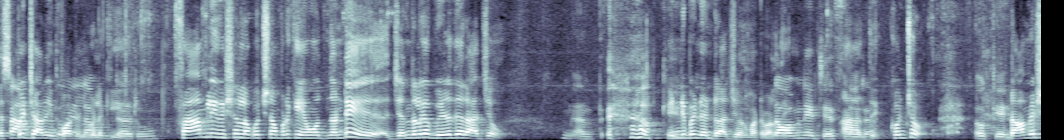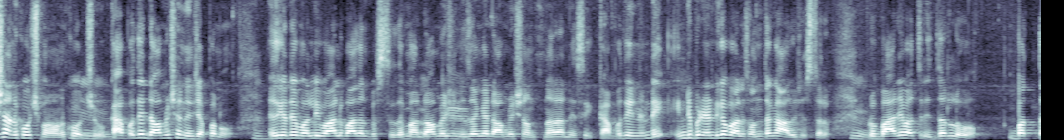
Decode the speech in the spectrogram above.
రెస్పెక్ట్ చాలా ఇంపార్టెంట్ వీళ్ళకి? ఫ్యామిలీ విషయంలోకి వచ్చినప్పటికి ఏమవుతుందంటే జనరల్గా వీళ్ళదే రాజ్యం. అంతే. ఓకే. ఇండిపెండెంట్ రాజ్యం అనమాట డామినేట్ చేస్తారా అంతే. కొంచెం ఓకే. డామినేషన్ అనుకోవచ్చు మనం అనుకోవచ్చు. కాకపోతే డామినేషన్ నేను చెప్పను. ఎందుకంటే మళ్ళీ వాళ్ళు బాధ అనిపిస్తుంది. మా డామినేషన్ నిజంగా డామినేషన్ అంటున్నారు అనేసి. కాకపోతే ఏంటంటే ఇండిపెండెంట్గా వాళ్ళు సొంతంగా ఆలోచిస్తారు. ఇప్పుడు భార్య భర్తలు ఇద్దరిలో భర్త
